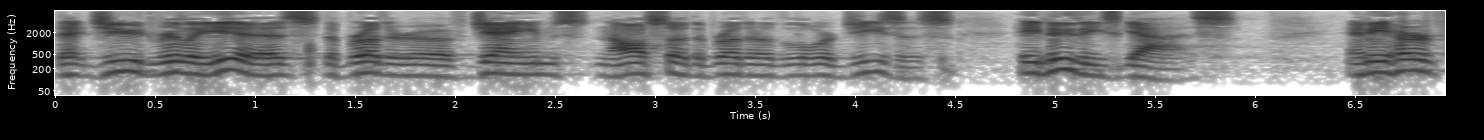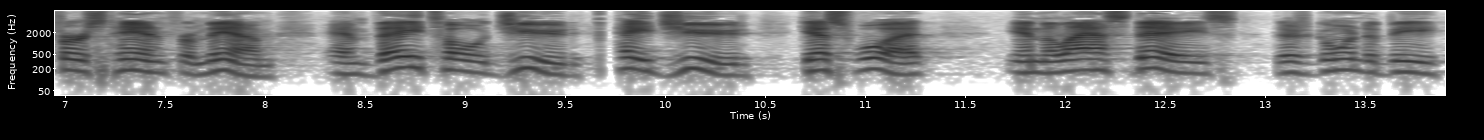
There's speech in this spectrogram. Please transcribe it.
that Jude really is the brother of James and also the brother of the Lord Jesus. He knew these guys. And he heard firsthand from them. And they told Jude, hey, Jude, guess what? In the last days, there's going to be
